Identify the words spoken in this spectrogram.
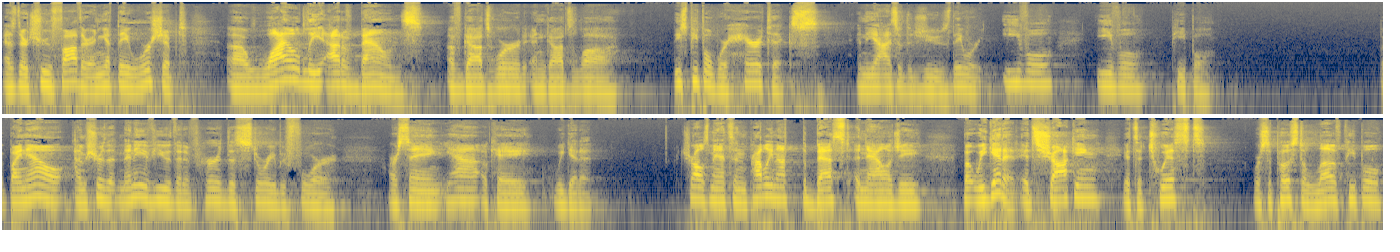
as their true father, and yet they worshiped uh, wildly out of bounds of God's word and God's law. These people were heretics in the eyes of the Jews. They were evil, evil people. But by now, I'm sure that many of you that have heard this story before are saying, yeah, okay, we get it. Charles Manson, probably not the best analogy, but we get it. It's shocking, it's a twist. We're supposed to love people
